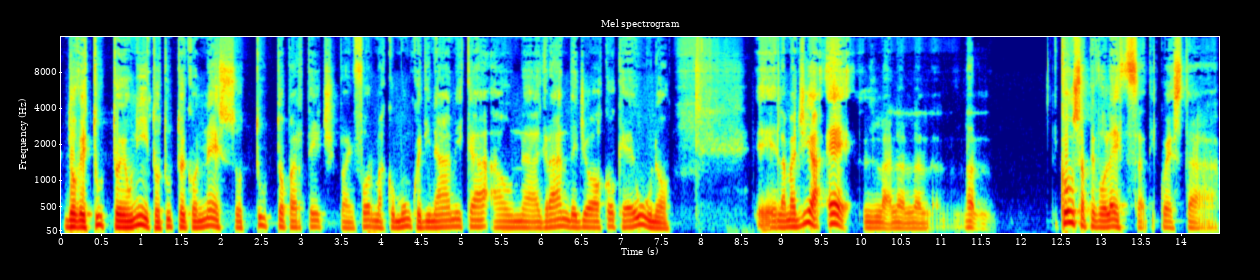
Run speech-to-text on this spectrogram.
dove tutto è unito, tutto è connesso, tutto partecipa in forma comunque dinamica a un grande gioco che è uno. E la magia è la, la, la, la consapevolezza di questa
